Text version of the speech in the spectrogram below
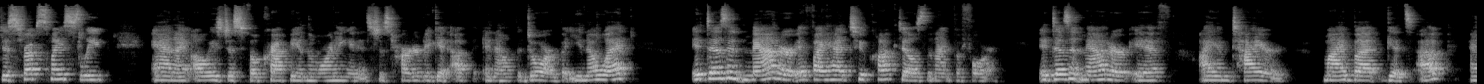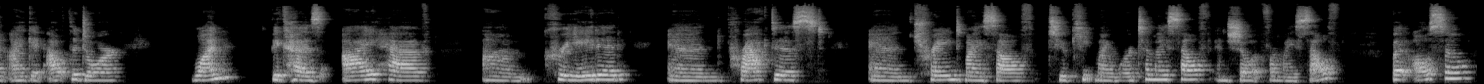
disrupts my sleep. And I always just feel crappy in the morning and it's just harder to get up and out the door. But you know what? It doesn't matter if I had two cocktails the night before. It doesn't matter if I am tired. My butt gets up and I get out the door. One, because I have um, created and practiced and trained myself to keep my word to myself and show up for myself. But also,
